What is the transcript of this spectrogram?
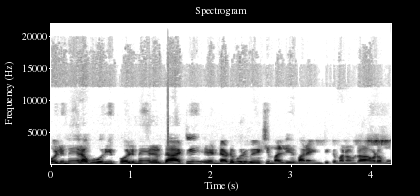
పొలిమేర ఊరి పొలిమేర దాటి రెండు అడుగులు వేసి మళ్ళీ మన ఇంటికి మనం రావడము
